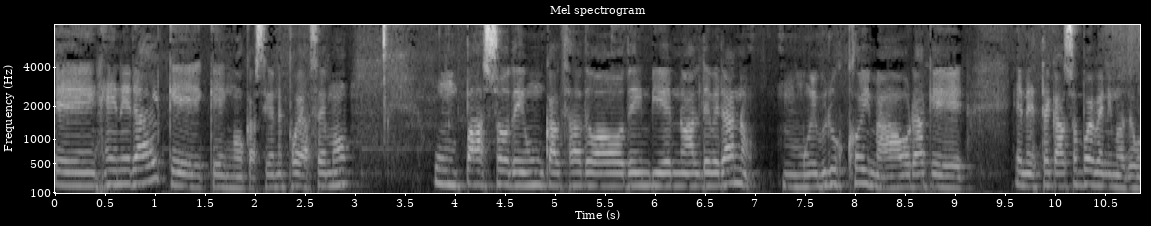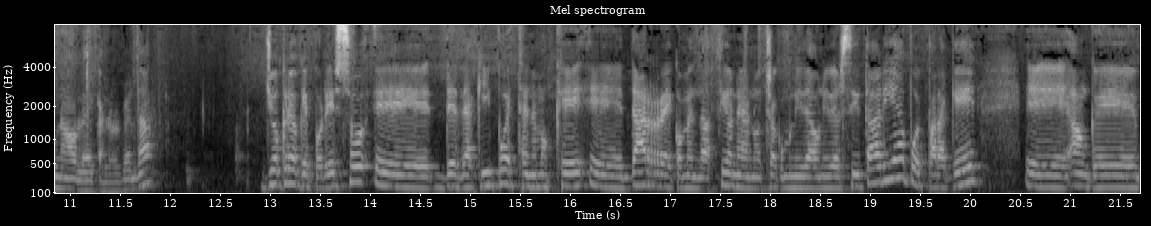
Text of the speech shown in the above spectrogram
eh, en general, que, que, en ocasiones pues hacemos un paso de un calzado de invierno al de verano muy brusco y más ahora que en este caso pues venimos de una ola de calor, ¿verdad? Yo creo que por eso eh, desde aquí pues tenemos que eh, dar recomendaciones a nuestra comunidad universitaria pues para que eh, aunque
